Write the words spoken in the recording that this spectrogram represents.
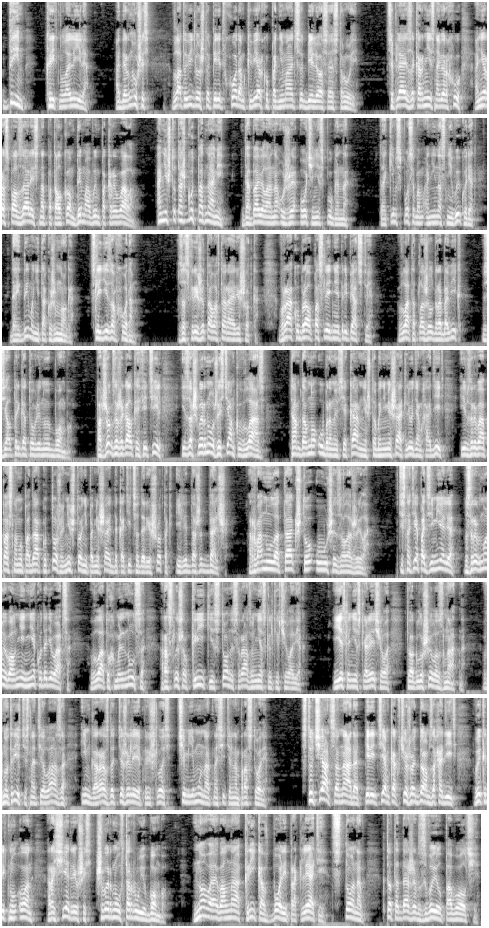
«Дым!» — крикнула Лиля. Обернувшись, Влад увидел, что перед входом кверху поднимаются белесые струи. Цепляясь за карниз наверху, они расползались над потолком дымовым покрывалом. «Они что-то жгут под нами!» — добавила она уже очень испуганно. «Таким способом они нас не выкурят, да и дыма не так уж много. Следи за входом». Заскрежетала вторая решетка. Враг убрал последнее препятствие. Влад отложил дробовик, взял приготовленную бомбу. Поджег зажигалкой фитиль и зашвырнул жестянку в лаз. Там давно убраны все камни, чтобы не мешать людям ходить, и взрывоопасному подарку тоже ничто не помешает докатиться до решеток или даже дальше. Рвануло так, что уши заложило. В тесноте подземелья взрывной волне некуда деваться. Влад ухмыльнулся, расслышав крики и стоны сразу нескольких человек. Если не искалечило, то оглушило знатно. Внутри, в тесноте лаза, им гораздо тяжелее пришлось, чем ему на относительном просторе. «Стучаться надо перед тем, как в чужой дом заходить!» — выкрикнул он, расщедрившись, швырнул вторую бомбу. Новая волна криков, боли, проклятий, стонов. Кто-то даже взвыл по волчьи.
